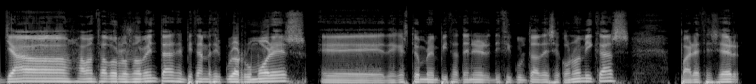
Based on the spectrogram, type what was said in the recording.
ya avanzados los 90 empiezan a circular rumores eh, de que este hombre empieza a tener dificultades económicas. Parece ser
